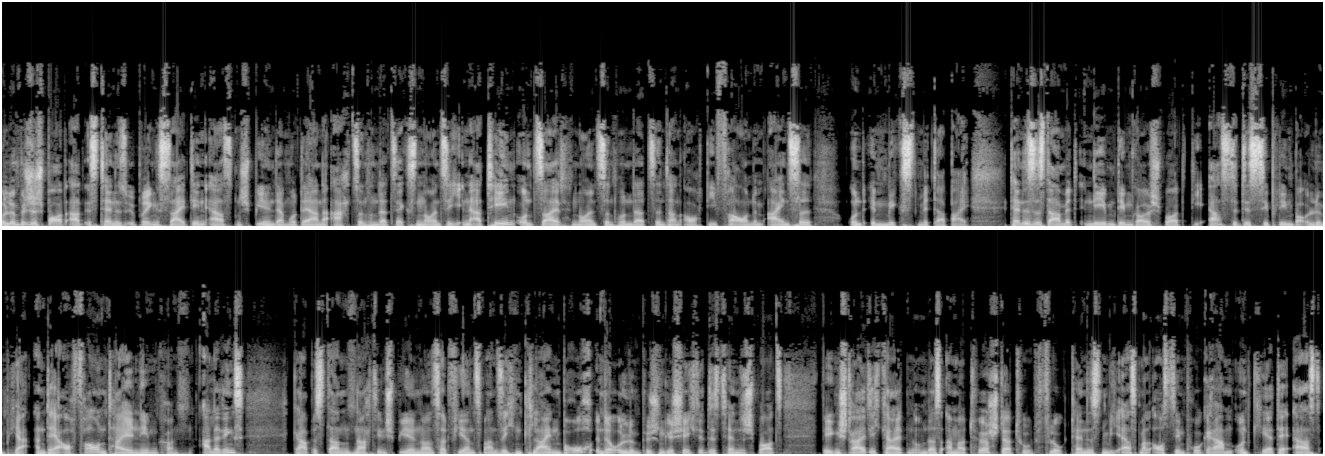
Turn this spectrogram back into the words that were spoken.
Olympische Sportart ist Tennis übrigens seit den ersten Spielen der Moderne 1896 in Athen und seit 1900 sind dann auch die Frauen im Einzel und im Mixed mit dabei. Tennis ist damit neben dem Golfsport die erste Disziplin bei Olympia, an der auch Frauen teilnehmen konnten. Allerdings gab es dann nach den Spielen 1924 einen kleinen Bruch in der olympischen Geschichte des Tennissports. Wegen Streitigkeiten um das Amateurstatut flog Tennis nämlich erstmal aus dem Programm und kehrte erst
